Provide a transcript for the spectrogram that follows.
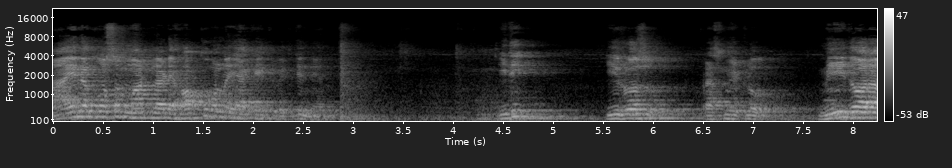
ఆయన కోసం మాట్లాడే హక్కు ఉన్న ఏకైక వ్యక్తిని నేను. ఇది ఈరోజు ప్రెస్ మీట్లో మీ ద్వారా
